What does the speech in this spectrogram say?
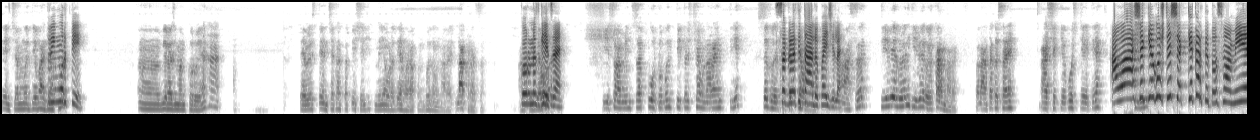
त्यांच्या मध्यभागी त्रिमूर्ती. विराजमान करूया. हा. त्यावेळेस त्यांच्या करता स्पेशल हिथनं एवढा देवार आपण बनवणार आहे लाकडाचा. करूनच घ्यायचं आहे. ही स्वामींचा फोटो पण तिथंच ठेवणार आहे आणि ते सगळं सगळं तिथं. आलं पाहिजे असं ते वेगळं आणि ही वेगळं करणार आहे. पण आता कसं आहे अशक्य गोष्टी आहेत त्या. अहो अशक्य गोष्टी शक्य करते तो स्वामी.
